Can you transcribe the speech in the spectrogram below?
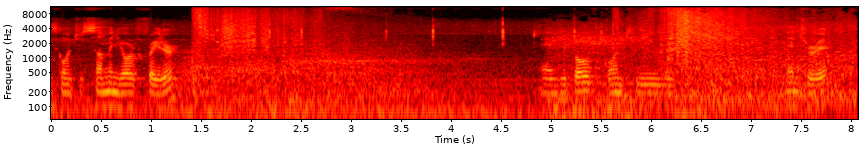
is going to summon your freighter, and you're both going to enter it.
